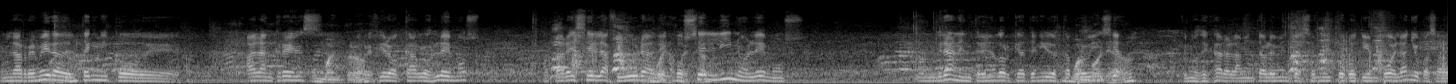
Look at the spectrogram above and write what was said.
en la remera del técnico de Alan Krenz. Un buen cross. Me refiero a Carlos Lemos. Aparece la figura de José. Lino Lemos, un gran entrenador que ha tenido esta buen provincia, que nos dejara lamentablemente hace muy poco tiempo, el año pasado.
